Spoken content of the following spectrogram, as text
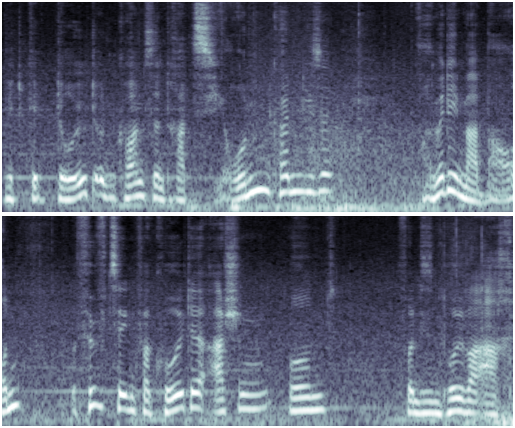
Mit Geduld und Konzentration können diese... Wollen wir den mal bauen? 15 verkohlte Aschen und von diesem Pulver 8.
